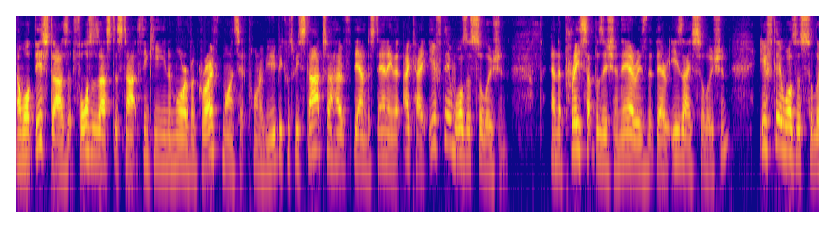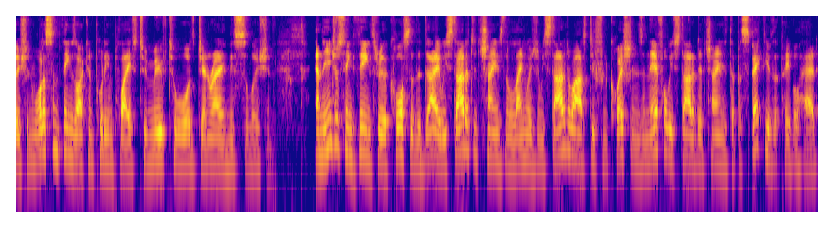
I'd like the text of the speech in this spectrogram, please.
And what this does, it forces us to start thinking in a more of a growth mindset point of view because we start to have the understanding that, okay, if there was a solution, and the presupposition there is that there is a solution, if there was a solution, what are some things I can put in place to move towards generating this solution? And the interesting thing through the course of the day, we started to change the language and we started to ask different questions, and therefore we started to change the perspective that people had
